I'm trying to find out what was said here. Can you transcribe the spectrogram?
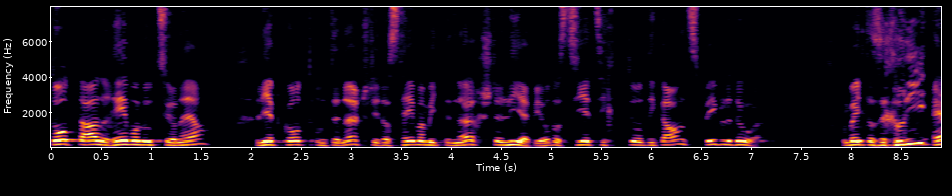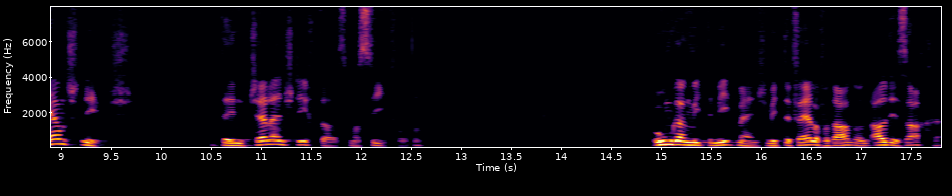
Total revolutionär. Lieb Gott und der Nächste. Das Thema mit der nächsten Liebe, oder? Das zieht sich durch die ganze Bibel durch. Und wenn du das ein bisschen ernst nimmst, dann challenge dich das massiv, oder? Umgang mit den Mitmenschen, mit den Fehlern von anderen und all die Sachen.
